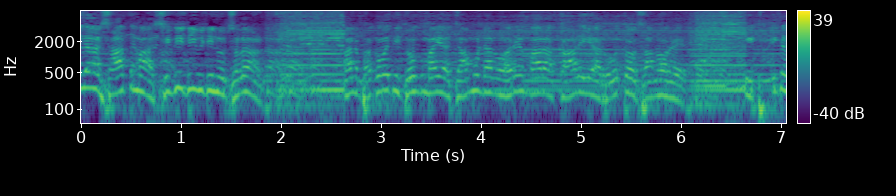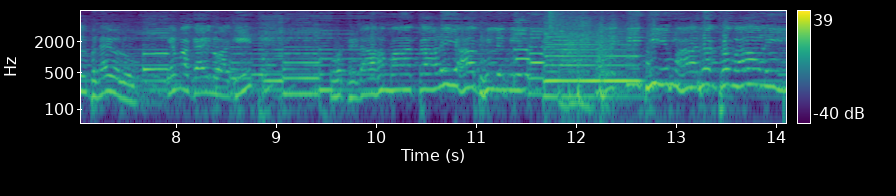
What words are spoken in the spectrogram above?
હજાર સાતમાં સીડી ડીવીડીનું ચલણ અને ભગવતી જોગમાયા ચામુંડાનું, અરે મારા કાળિયા રોતો સાનો રે. એ ટાઇટલ બનાવેલું. એમાં ગાયેલું આ ગીત કોટડામાં કાળિયા ભીલની કીધી માં રખવાળી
